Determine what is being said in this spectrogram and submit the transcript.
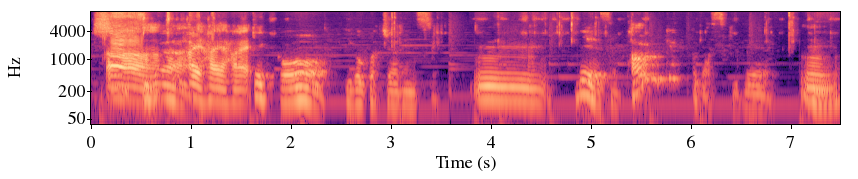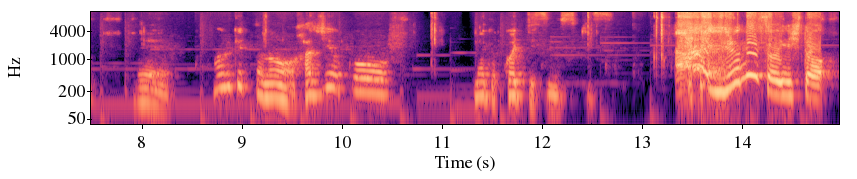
シーツああ、はがいはいはい。結構居心地悪いんですよ。うーん。で、そのタオルケットが好きで、うん。で、タオルケットの端をこう、なんかこうやってするの好きです。ああ、いるね、そういう人。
